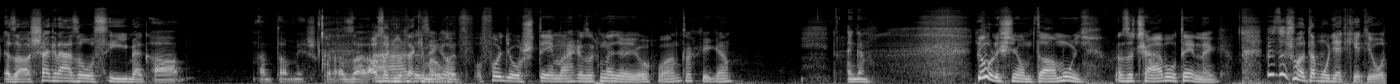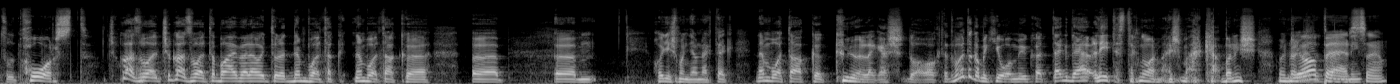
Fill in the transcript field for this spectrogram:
Ez a segrázó szí, meg a nem tudom és akkor azzal, azzal Hát gyúrták ki ezek magukat. A fogyós témák, azok nagyon jók voltak, igen. Igen. Jól is nyomta amúgy, az a csávó tényleg. Biztos voltam úgy egy-két jó cucc. Horst. Csak az, volt, csak az volt a baj vele, hogy tudod, nem voltak, nem voltak ö, ö, ö, hogy is mondjam nektek, nem voltak különleges dolgok. Tehát voltak, amik jól működtek, de léteztek normális márkában is. Hogy meg Ja, persze.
